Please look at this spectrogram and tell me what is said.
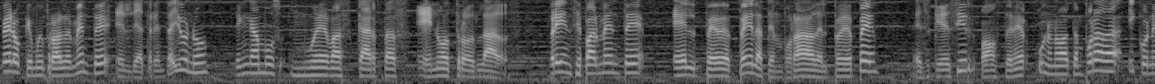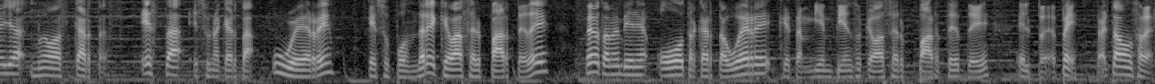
Pero que muy probablemente el día 31 tengamos nuevas cartas en otros lados. Principalmente el PvP, la temporada del PvP. Eso quiere decir, vamos a tener una nueva temporada y con ella nuevas cartas. Esta es una carta UR que supondré que va a ser parte de, pero también viene otra carta UR que también pienso que va a ser parte de el PvP. ahorita vamos a ver.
